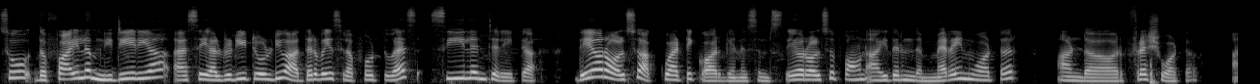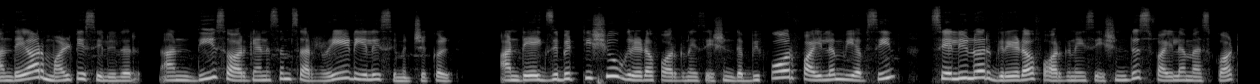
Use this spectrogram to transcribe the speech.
So, the phylum Cnidaria as I already told you, otherwise referred to as Coelenterata. They are also aquatic organisms. They are also found either in the marine water and uh, fresh water. And they are multicellular. And these organisms are radially symmetrical. And they exhibit tissue grade of organization. The before phylum we have seen cellular grade of organization. This phylum has got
